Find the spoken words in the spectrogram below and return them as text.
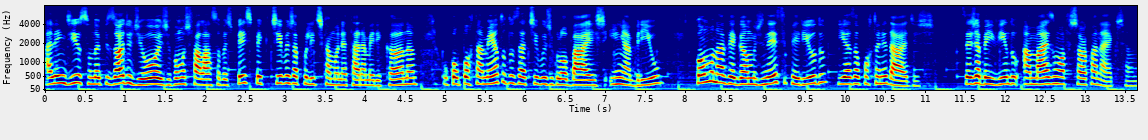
Além disso, no episódio de hoje, vamos falar sobre as perspectivas da política monetária americana, o comportamento dos ativos globais em abril como navegamos nesse período e as oportunidades. Seja bem-vindo a mais um Offshore Connection.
